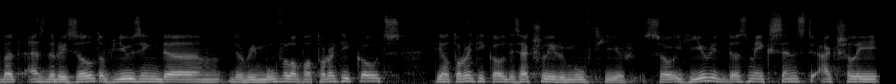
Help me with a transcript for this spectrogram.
but as the result of using the, um, the removal of authority codes, the authority code is actually removed here. So here it does make sense to actually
